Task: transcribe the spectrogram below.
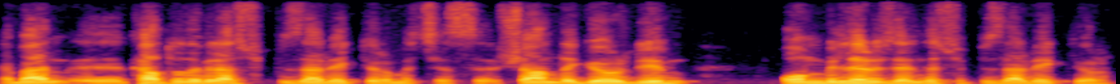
Ya ben e, kadroda biraz sürprizler bekliyorum açıkçası. Şu anda gördüğüm 11'ler üzerinde sürprizler bekliyorum.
